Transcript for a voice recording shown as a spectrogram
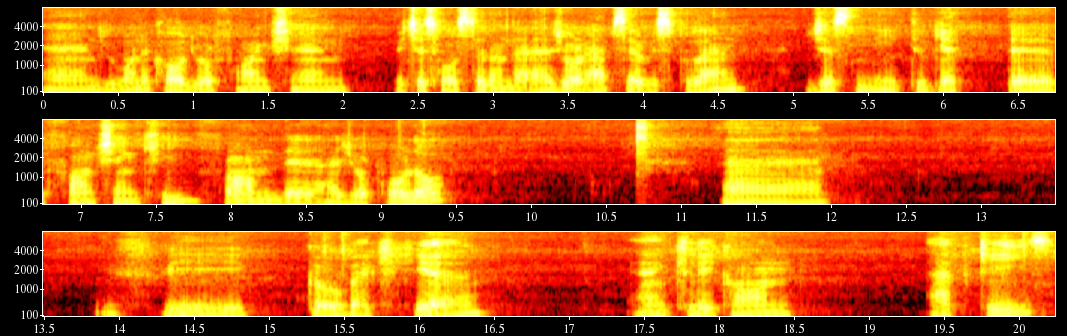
and you want to call your function which is hosted on the Azure App Service Plan you just need to get the function key from the Azure portal. Uh, if we go back here and click on app keys.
